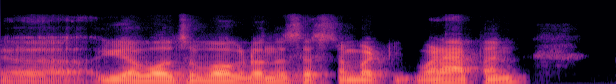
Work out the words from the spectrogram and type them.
uh, you have also worked on the system, but what happened?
